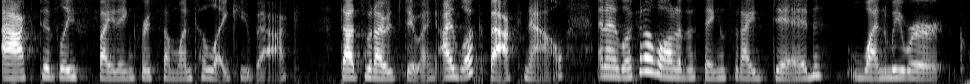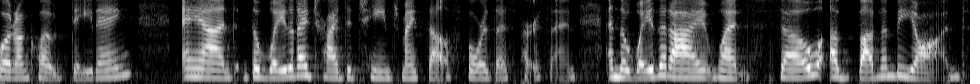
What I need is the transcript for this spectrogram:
actively fighting for someone to like you back. That's what I was doing. I look back now and I look at a lot of the things that I did when we were quote unquote dating and the way that I tried to change myself for this person and the way that I went so above and beyond.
